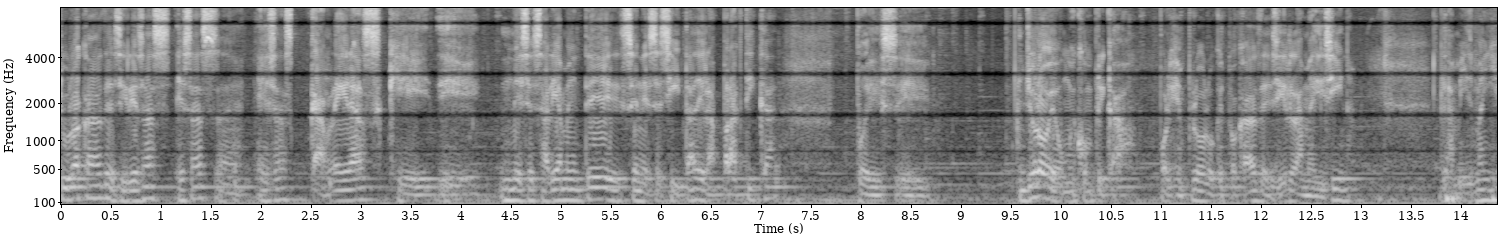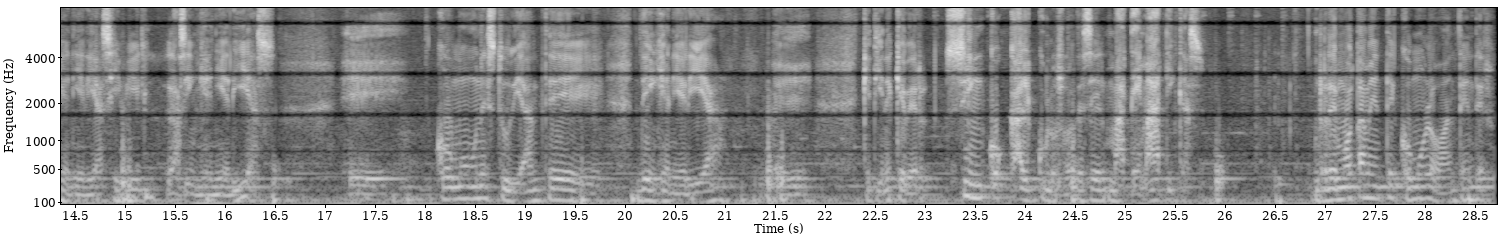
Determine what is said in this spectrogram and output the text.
tú lo acabas de decir, esas, esas, eh, esas carreras que eh, necesariamente se necesita de la práctica, pues yo lo veo muy complicado. Por ejemplo, lo que tú acabas de decir, la medicina. la misma ingeniería civil, las ingenierías, como un estudiante de ingeniería que tiene que ver cinco cálculos, o es decir, matemáticas, remotamente, ¿cómo lo va a entender?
